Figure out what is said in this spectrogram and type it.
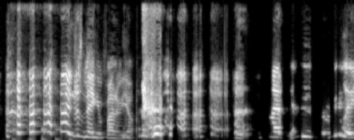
I'm just making fun of you. but really,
